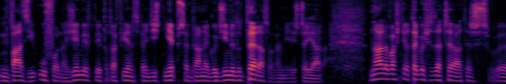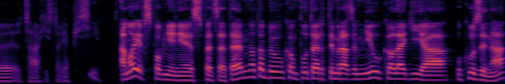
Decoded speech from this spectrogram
inwazji UFO na Ziemię, w której potrafiłem spędzić nieprzebrane godziny. Do teraz ona mnie jeszcze jara. No ale właśnie od tego się zaczęła też e, cała historia PC. A moje wspomnienie z PC-tem, no to był komputer tym razem nie u kolegi, a u kuzyna.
